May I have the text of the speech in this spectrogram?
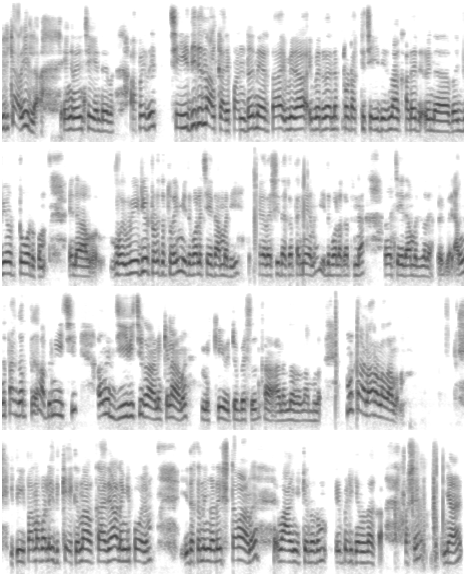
ഇവർക്ക് അറിയില്ല എങ്ങനെയാണ് ചെയ്യേണ്ടതെന്ന്. അപ്പൊ ഇത് ചെയ്തിരുന്ന ആൾക്കാർ പണ്ട് നേരത്തെ ഇവർ ഇവർ തന്നെ പ്രൊഡക്റ്റ് ചെയ്തിരുന്ന ആൾക്കാരെ പിന്നെ റിവ്യൂ ഇട്ട് കൊടുക്കും. പിന്നെ വീഡിയോ ഇട്ട് കൊടുത്തിട്ട് ഇതുപോലെ ചെയ്താൽ മതി. ഏകദേശം ഇതൊക്കെ തന്നെയാണ്. ഇതുപോലൊക്കെ തന്നെ അങ്ങ് ചെയ്താൽ മതി എന്ന് പറയാം. അപ്പൊ ഇവർ അങ്ങ് തകർത്ത് അഭിനയിച്ച് അങ്ങ് ജീവിച്ച് കാണിക്കലാണ് മിക്ക യൂട്യൂബേഴ്സും കാണുന്നത് നമ്മൾ നമ്മൾ കാണാറുള്ളതാണ്. ഇപ്പൊ ഈ പറഞ്ഞ പോലെ ഇത് കേൾക്കുന്ന ആൾക്കാരാണെങ്കിൽ പോലും ഇതൊക്കെ നിങ്ങളുടെ ഇഷ്ടമാണ് വാങ്ങിക്കുന്നതും പിടിക്കുന്നതൊക്കെ. പക്ഷെ ഞാൻ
